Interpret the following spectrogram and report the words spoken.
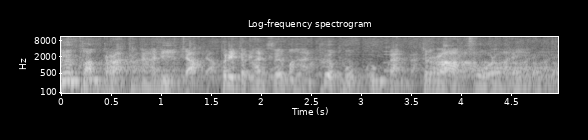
ด้วยความปรารถนาดีจากผลิตภัณฑ์เสริมอาหารเพื่อภูมิคุ้มกันตราโฟไลท์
